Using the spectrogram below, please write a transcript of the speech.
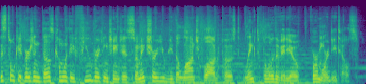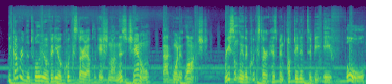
This toolkit version does come with a few breaking changes, so make sure you read the launch blog post linked below the video for more details. We covered the Twilio Video Quick Start application on this channel back when it launched. Recently, the Quick Start has been updated to be a full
